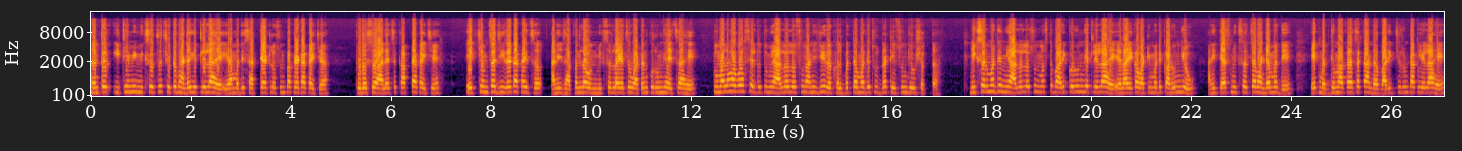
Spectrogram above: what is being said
नंतर इथे मी मिक्सरचं छोटं भांडं घेतलेलं आहे. यामध्ये सात ते आठ लसूण पाकळ्या टाकायच्या. थोडंसं आल्याचं काप टाकायचे. एक चमचा जिरं टाकायचं आणि झाकण लावून मिक्सरला याचं वाटण करून घ्यायचं आहे. तुम्हाला हवं असेल तर तुम्ही आलं लसूण आणि जिरं खलबत्त्यामध्ये सुद्धा ठेचून घेऊ शकता. मिक्सरमध्ये मी आलं लसूण मस्त बारीक करून घेतलेलं आहे. याला एका वाटीमध्ये काढून घेऊ आणि त्याच मिक्सरच्या भांड्यामध्ये एक मध्यम आकाराचा कांदा बारीक चिरून टाकलेला आहे.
